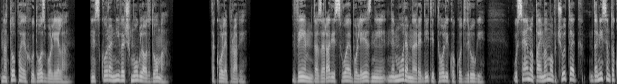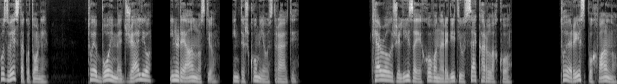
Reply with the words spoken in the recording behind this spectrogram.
Na to pa je hudo zbolela in skoraj ni več mogla od doma. Takole pravi: Vem, da zaradi svoje bolezni ne morem narediti toliko kot drugi, vseeno pa imam občutek, da nisem tako zvesta kot oni. To je boj med željo in realnostjo in težko mi je ustrajati. Carol želi za Jehova narediti vse, kar lahko. To je res pohvalno.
